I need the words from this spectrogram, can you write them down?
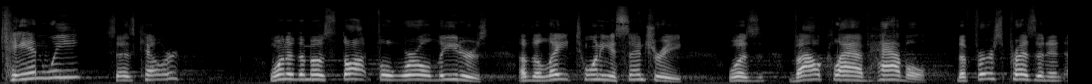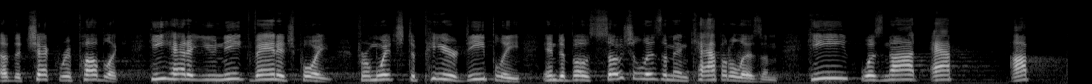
Can we? says Keller. One of the most thoughtful world leaders of the late 20th century was Václav Havel the first president of the Czech Republic, he had a unique vantage point from which to peer deeply into both socialism and capitalism. He was not ap- op-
